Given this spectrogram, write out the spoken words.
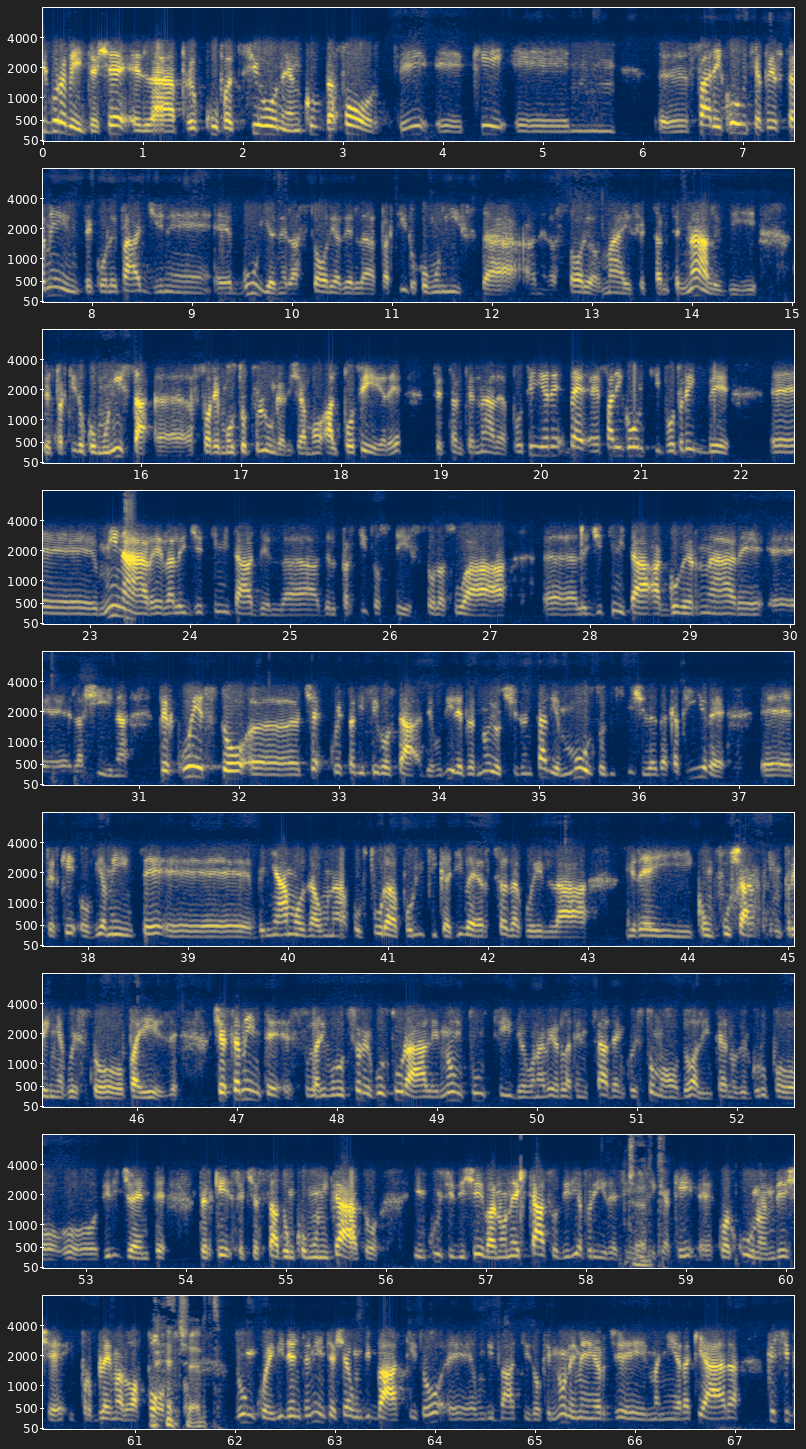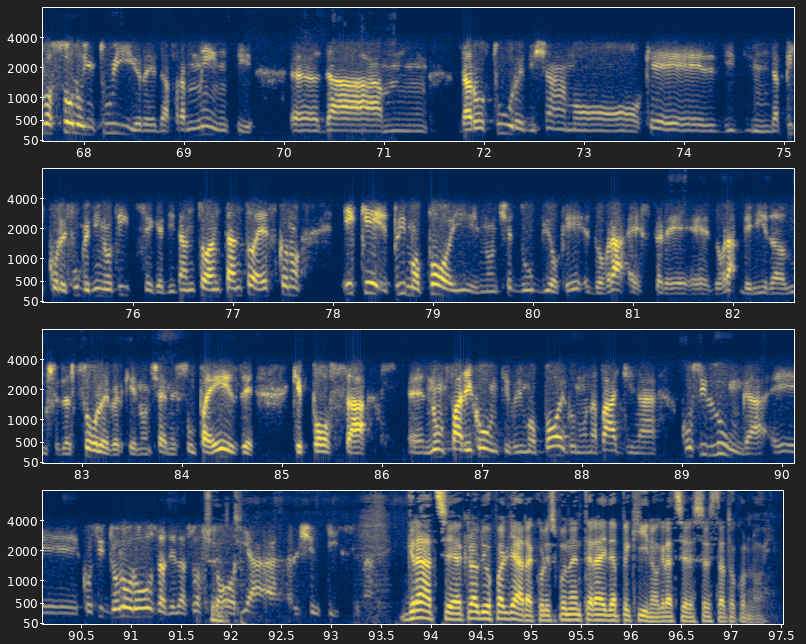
Sicuramente c'è la preoccupazione ancora forte eh, che ehm, eh, fare i conti apertamente con le pagine eh, buie nella storia del Partito Comunista, nella storia ormai settantennale di, del Partito Comunista, eh, la storia è molto più lunga, diciamo al potere, settantennale al potere, beh, eh, fare i conti potrebbe eh, minare la legittimità del, del partito stesso, la sua eh, legittimità a governare eh, la Cina. Per questo eh, c'è questa difficoltà, devo dire per noi occidentali è molto difficile da capire eh, perché ovviamente eh, veniamo da una cultura politica diversa da quella direi confuciana che impregna questo paese. Certamente eh, sulla rivoluzione culturale non tutti devono averla pensata in questo modo all'interno del gruppo oh, dirigente perché se c'è stato un comunicato in cui si diceva non è il caso di riaprire significa certo. che eh, qualcuno invece il problema lo ha posto. Eh, certo. Dunque evidentemente c'è un dibattito, è un dibattito che non emerge in maniera chiara, che si può solo intuire da frammenti, eh, da... Mh, mm, da rotture diciamo, che, di, da piccole fughe di notizie che di tanto in tanto escono e che prima o poi non c'è dubbio che dovrà, essere, eh, dovrà venire alla luce del sole perché non c'è nessun paese che possa eh, non fare i conti prima o poi con una pagina così lunga e così dolorosa della sua certo. storia recentissima. Grazie a Claudio Pagliara, corrispondente RAI da Pechino, grazie di essere stato con noi.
